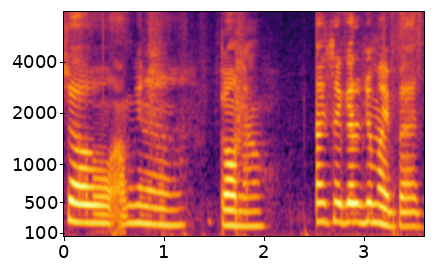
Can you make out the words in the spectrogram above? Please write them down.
So, I'm gonna go now. Guys, I gotta do my bed.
